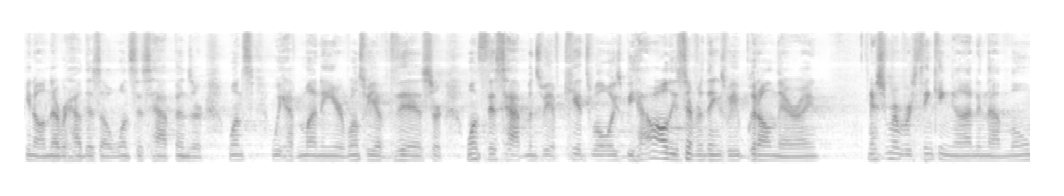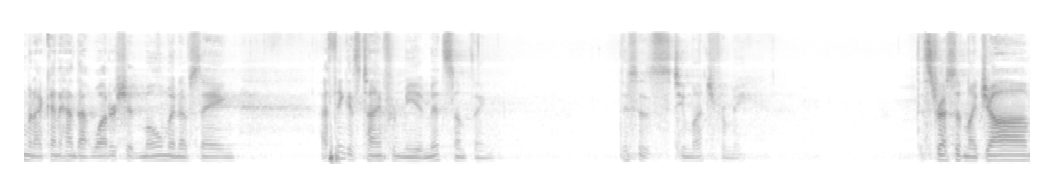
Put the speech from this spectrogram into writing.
you know, I'll never have this, oh, once this happens, or once we have money, or once we have this, or once this happens, we have kids, we'll always be, all these different things we put on there, right? I just remember thinking on in that moment, I kind of had that watershed moment of saying, I think it's time for me to admit something. This is too much for me the stress of my job,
